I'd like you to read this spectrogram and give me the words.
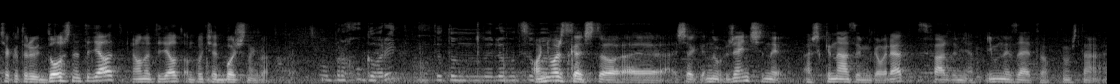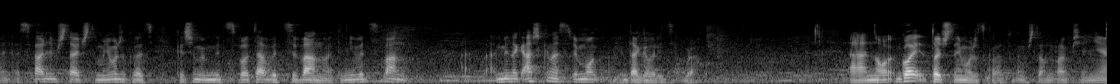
человек, который должен это делать, и он это делает, он получает больше наград. Он браху говорит, Он не может сказать, что э, ну, женщины ашкеназы говорят, с фардом нет. Именно из-за этого. Потому что с фардом считают, что мы не можем сказать, кашем митцвота вецивану. Это не вециван. А именно ашкеназ мог да, говорить браху. А, но Гой точно не может сказать, потому что он вообще не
